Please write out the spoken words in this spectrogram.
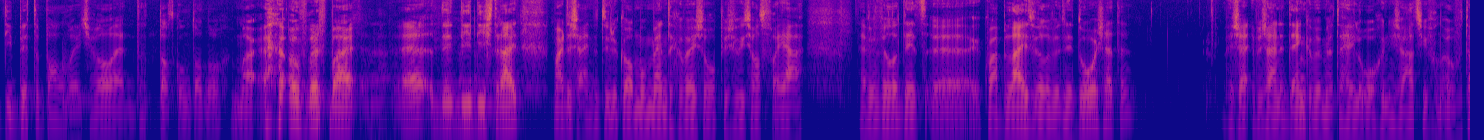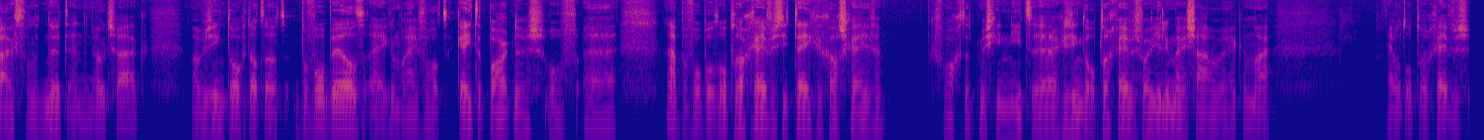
die bitterbal, weet je wel, dat, dat komt dan nog. Maar overigens, maar, hè, die, die, die strijd. Maar er zijn natuurlijk wel momenten geweest waarop je zoiets had van, ja, we willen dit, qua beleid willen we dit doorzetten. We zijn, we zijn er, denken we, met de hele organisatie van overtuigd van het nut en de noodzaak. Maar we zien toch dat er bijvoorbeeld, eh, ik noem maar even wat, ketenpartners of eh, nou, bijvoorbeeld opdrachtgevers die tegengas geven. Ik verwacht het misschien niet, eh, gezien de opdrachtgevers waar jullie mee samenwerken. Maar ja, want opdrachtgevers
